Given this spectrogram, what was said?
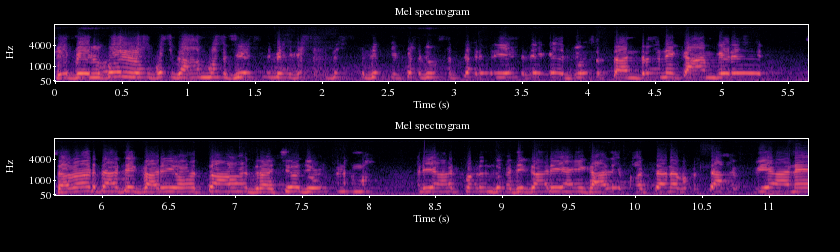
જે બિલકુલ લોકો ગામવાસીઓ ભેગા કે જો તંત્રની કામગીરી સરળતાથી કરી હોત તો આવા દ્રશ્યો જોવાના હોત પરંતુ અધિકારી અહીં ખાલી ફક્ત ને ફક્ત અને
